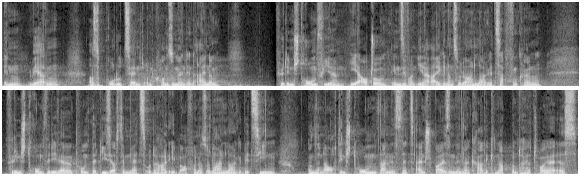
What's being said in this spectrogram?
in werden, also Produzent und Konsument in einem, für den Strom für ihr E-Auto, den sie von ihrer eigenen Solaranlage zapfen können, für den Strom für die Wärmepumpe, die sie aus dem Netz oder halt eben auch von der Solaranlage beziehen und dann auch den Strom dann ins Netz einspeisen, wenn er gerade knapp und daher teuer ist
